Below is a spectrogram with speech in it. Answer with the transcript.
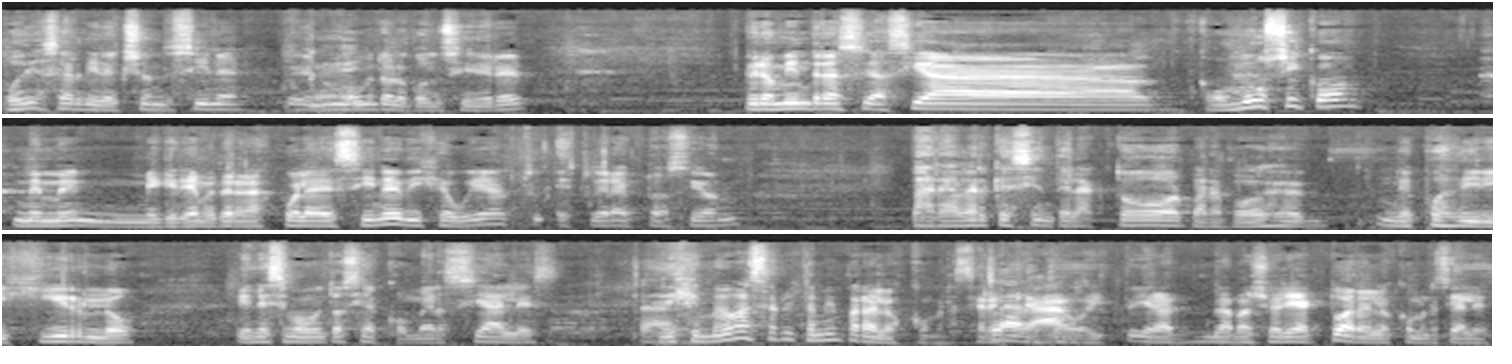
podía ser dirección de cine. En un momento lo consideré. Pero mientras hacía como músico, me, me- me quería meter en la escuela de cine, dije voy a estu- estudiar actuación para ver qué siente el actor, para poder después dirigirlo. En ese momento hacía comerciales. Claro. Y dije, me va a servir también para los comerciales Claro, que hago. Y era la mayoría actuar en los comerciales.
